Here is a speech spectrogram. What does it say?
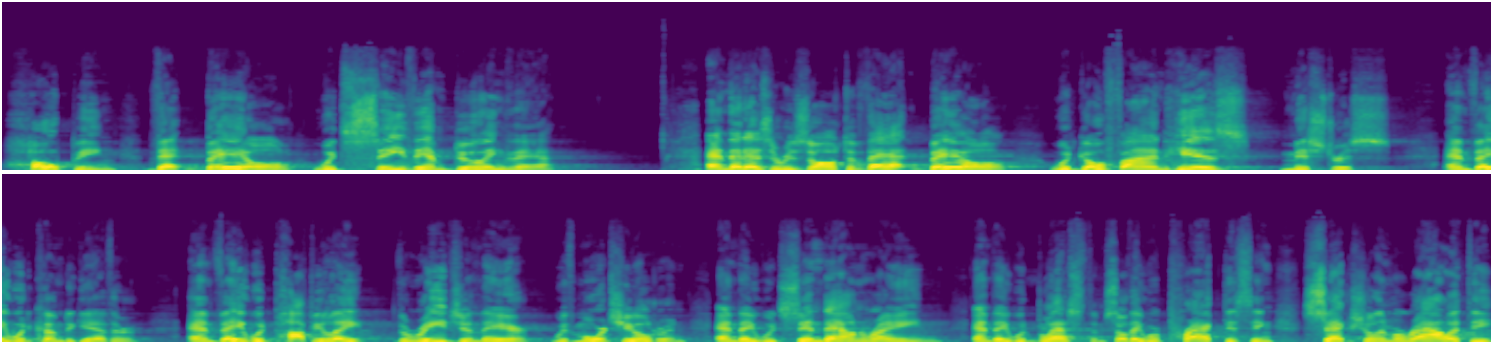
hoping that Baal would see them doing that, and that as a result of that, Baal would go find his mistress, and they would come together and they would populate the region there with more children, and they would send down rain and they would bless them. So they were practicing sexual immorality,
